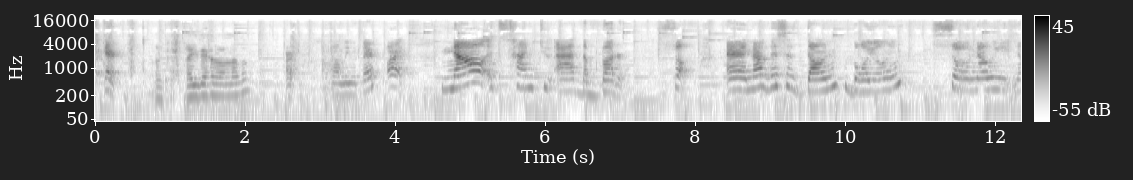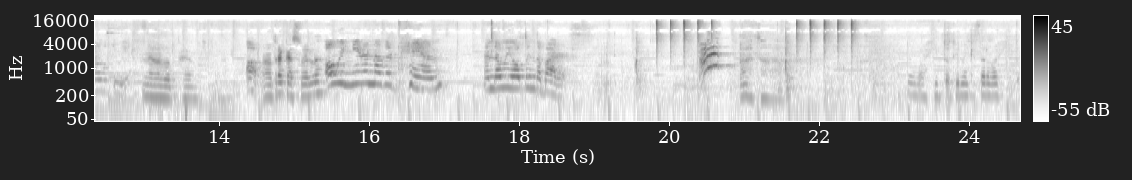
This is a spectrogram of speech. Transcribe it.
Right, there. Ok. Ahí déjalo a un lado. All right, I'll leave it there. All right, now it's time to add the butter. So, and now this is done boiling. So now we, now what do we add? El pan. Oh, En otra cazuela. oh, we need another pan. And then we open the butter. Ah! Ah, no. Bajito, tiene que estar bajito.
